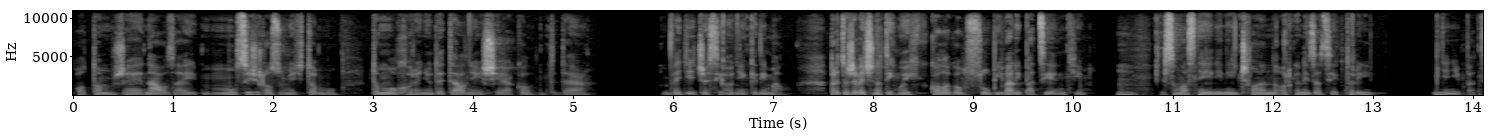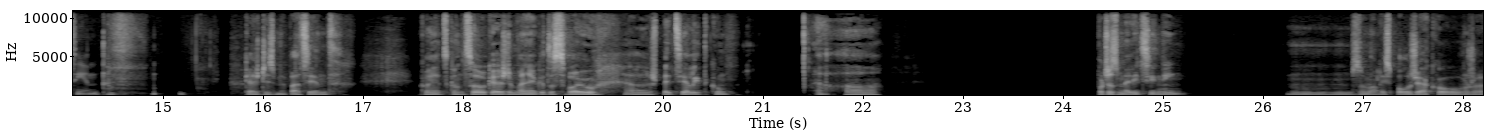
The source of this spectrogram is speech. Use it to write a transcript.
o tom, že naozaj musíš rozumieť tomu, tomu ochoreniu detálnejšie, ako teda vedieť, že si ho niekedy mal. Pretože väčšina tých mojich kolegov sú bývalí pacienti. Mm-hmm. Ja som vlastne jediný člen organizácie, ktorý není pacient. Každý sme pacient. Konec koncov, každý má nejakú tú svoju uh, špecialitku. Počas medicíny mm, sme mali spolužiakov, že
